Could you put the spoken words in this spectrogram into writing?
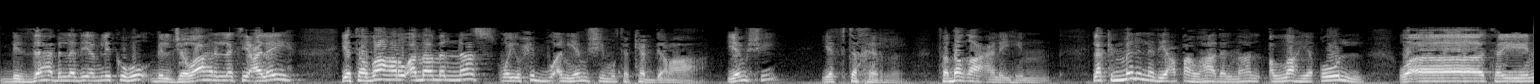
بالذهب الذي يملكه بالجواهر التي عليه يتظاهر أمام الناس ويحب أن يمشي متكبرا يمشي يفتخر فبغى عليهم. لكن من الذي أعطاه هذا المال؟ الله يقول وآتيناه.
